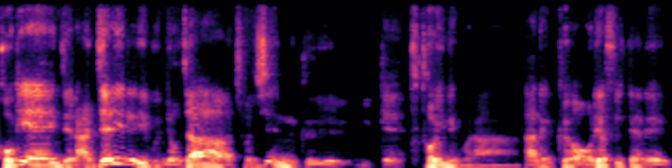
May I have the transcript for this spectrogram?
거기에 이제 라제리를 입은 여자 전신 그게 붙어 있는 거야. 나는 그 어렸을 때는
